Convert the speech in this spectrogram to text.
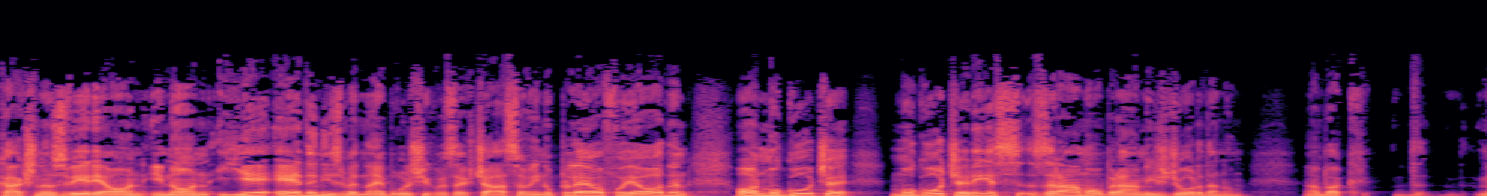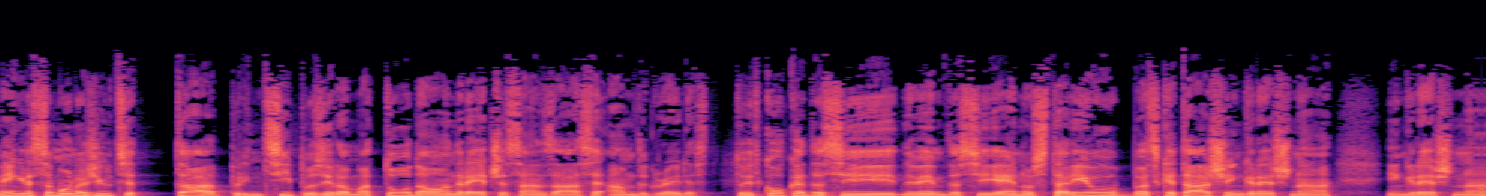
kakšna zver je on. In on je eden izmed najboljših vseh časov. In v playoffu je oden, on mogoče, mogoče res z ramo obrami z Jordanom. Ampak meni gre samo na živce ta princip, oziroma to, da on reče sam zase, I'm the greatest. To je tako, kot da si, ne vem, da si eno starel basketaš in greš na, in greš na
